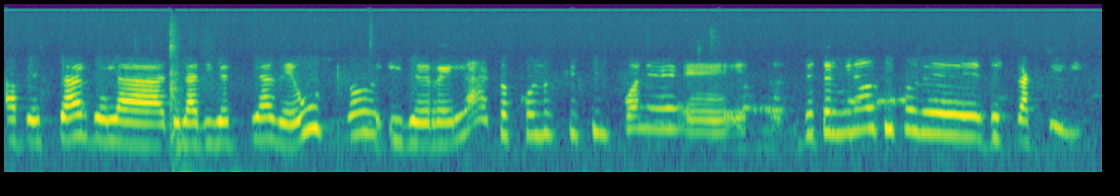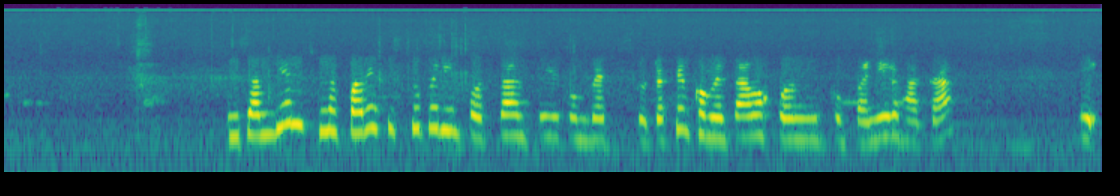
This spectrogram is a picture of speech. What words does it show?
a pesar de la, de la diversidad de usos y de relatos con los que se impone eh, determinado tipo de, de extractivismo. Y también nos parece súper importante, recién comentábamos con mis compañeros acá, que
